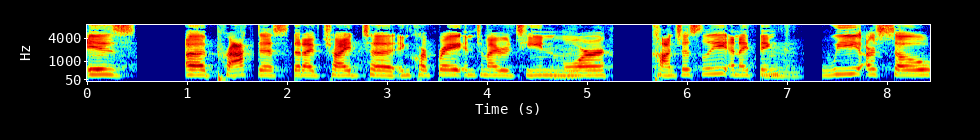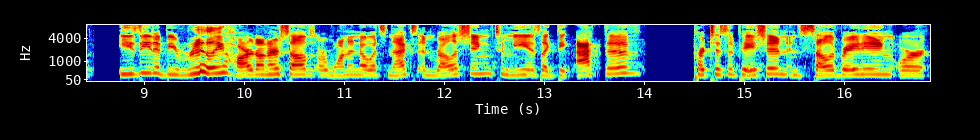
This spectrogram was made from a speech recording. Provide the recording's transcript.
is a practice that I've tried to incorporate into my routine Mm-hmm. more consciously. And I think we are so easy to be really hard on ourselves or want to know what's next. And relishing to me is like the active participation in celebrating or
